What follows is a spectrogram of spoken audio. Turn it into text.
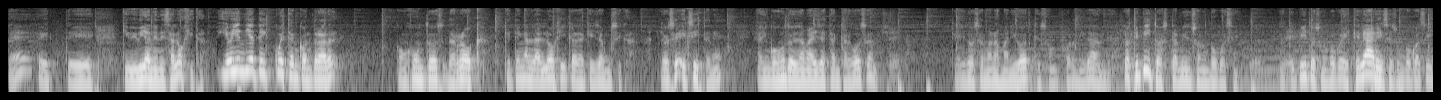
¿eh? este, que vivían en esa lógica. Y hoy en día te cuesta encontrar conjuntos de rock que tengan la lógica de aquella música. Los existen, ¿eh? Hay un conjunto que se llama Ella está en Cargosa, que hay dos hermanos Manigot que son formidables. Los tipitos también son un poco así. Los tipitos son un poco... Estelares es un poco así.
